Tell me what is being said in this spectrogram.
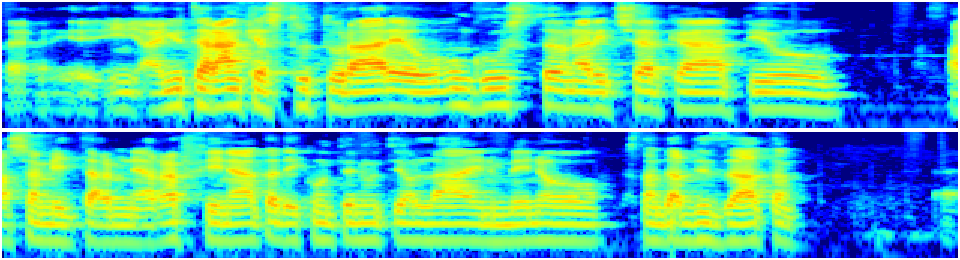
eh, aiuterà anche a strutturare un gusto, una ricerca più, passami il termine, raffinata dei contenuti online, meno standardizzata. Eh,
